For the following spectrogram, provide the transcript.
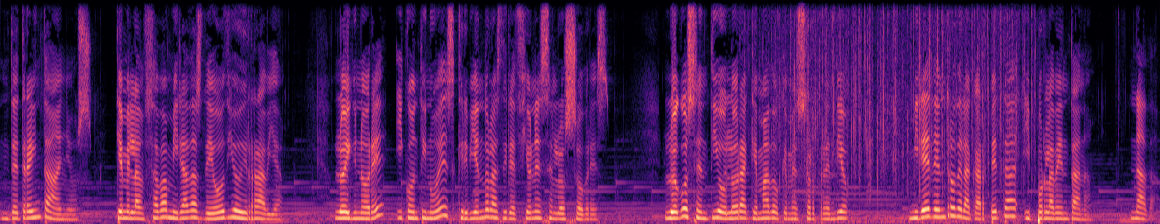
de 30 años, que me lanzaba miradas de odio y rabia. Lo ignoré y continué escribiendo las direcciones en los sobres. Luego sentí olor a quemado que me sorprendió. Miré dentro de la carpeta y por la ventana. Nada.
